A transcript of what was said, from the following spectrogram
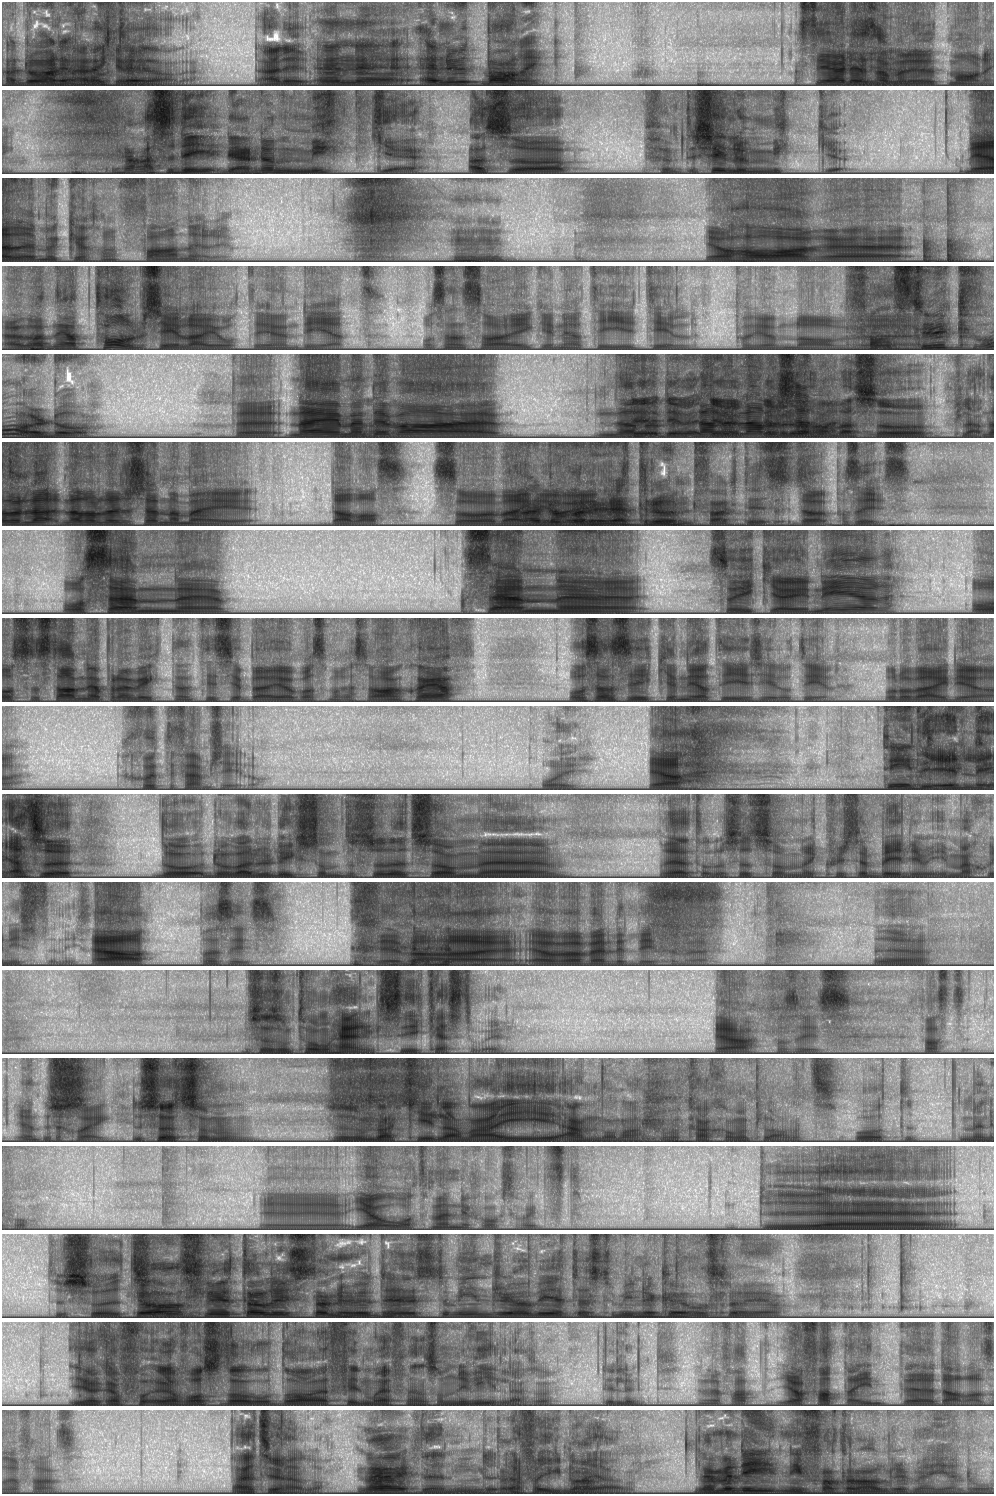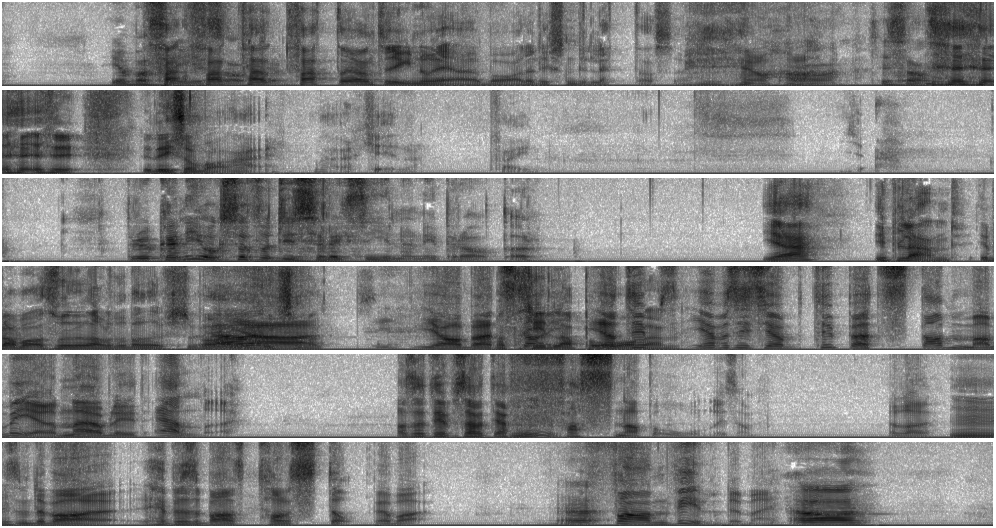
Ja, då hade Ja, jag jag det. det. Hade jag. En, eh, en utmaning. Ser jag det som en utmaning? Ja. Alltså det, det är ändå mycket. Alltså 50 kilo är mycket. Det är mycket som fan är det. Mm. Jag har, eh, jag har gått ner 12 kilo har jag gjort i en diet. Och sen så har jag gick ner 10 till på grund av... Fanns eh, du kvar då? På- Nej men det var... eh, När, Det, du, det, när, det, du det, lärde var då han känna, var så platt. när, du, lär- när du lärde känna mig Dallas så vägde Ja, då jag var du rätt rund faktiskt. Precis. Och sen... eh, Sen eh, så gick jag ju ner och så stannade jag på den vikten tills jag började jobba som restaurangchef. Och sen så gick jag ner 10 kilo till. Och då vägde jag 75 kilo. Oj. Ja, Det är inte Det är, mycket. alltså, då, då var du liksom, du såg ut som, eh, vad heter det, du såg ut som Christian Bale i, Maskinisten liksom. ja precis. Det var, jag var väldigt liten med. Ja. Du såg ut som Tom Hanks i Castaway. Ja, precis. Fast Du, inte s- skägg. du såg ut som, du som de där killarna i Anderna som kraschade med planet och åt upp människor. Eh, Jag åt människor också faktiskt. Du, eh, du såg ut Ja, som... sluta lyssna nu. Desto mindre jag vet, desto mindre kan jag avslöja. Jag kan, få, jag kan fortsätta dra, dra filmreferenser om ni vill alltså. Det är lugnt. Jag, fatt, jag fattar inte Dallas referens. Nej inte jag heller. Nej, Den, inte. jag får ignorera den. Nej men det, ni fattar aldrig mig ändå. Jag bara säger fa, saker. fa, fattar jag inte ignorerar jag bara. Det är liksom det lättaste. Ja. Ja, det är sant. det är liksom bara, nej, nej okej då. Fine. Brukar ni också få dyslexi när ni pratar? Ja, ibland. Ibland bara så, så bara Ja, liksom att, jag har börjat Man trillar på jag orden. typ, Ja precis, jag har typ börjat stamma mer när jag blivit äldre. Alltså typ så att jag Mm. fastnar på ord liksom. Eller liksom det bara, helt plötsligt bara tar det stopp. Jag bara, Ja. fan vill du mig? Ja,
